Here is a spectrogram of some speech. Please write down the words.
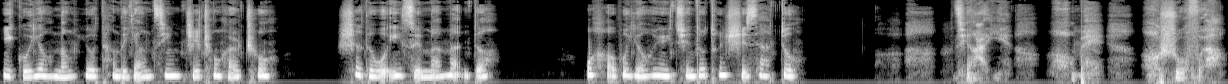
一股又浓又烫的阳精直冲而出，射得我一嘴满满的，我毫不犹豫，全都吞食下肚。秦阿姨，好美，好舒服呀！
